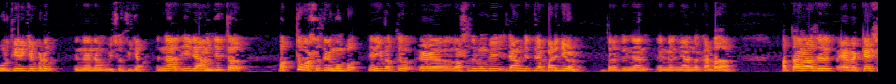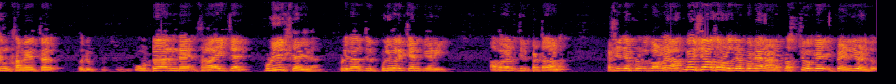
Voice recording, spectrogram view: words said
പൂർത്തീകരിക്കപ്പെടും എന്ന് തന്നെ വിശ്വസിക്കാം. എന്നാൽ ഈ രാംജിത്ത് പത്ത് വർഷത്തിന് മുമ്പ് എനിക്ക് പത്ത് വർഷത്തിന് മുമ്പ് രാംജിത്തിനെ പരിചയമുണ്ട്. ഇത്തരത്തിൽ ഞാൻ ഞാൻ കണ്ടതാണ്. പത്താം ക്ലാസ്സിൽ വെക്കേഷൻ സമയത്ത് ഒരു കൂട്ടുകാരന്റെ സഹായിക്കാൻ പുളിയിൽ കയറിയതാണ്. പുളിമരത്തിൽ പുളി പറിക്കാൻ കയറി അപകടത്തിൽപ്പെട്ടതാണ്. പക്ഷേ ഇദ്ദേഹം വളരെ ആത്മവിശ്വാസമുള്ള ചെറുപ്പക്കാരാണ് പ്ലസ് ടു ഒക്കെ ഇപ്പൊ എഴുതിയെടുത്തു.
